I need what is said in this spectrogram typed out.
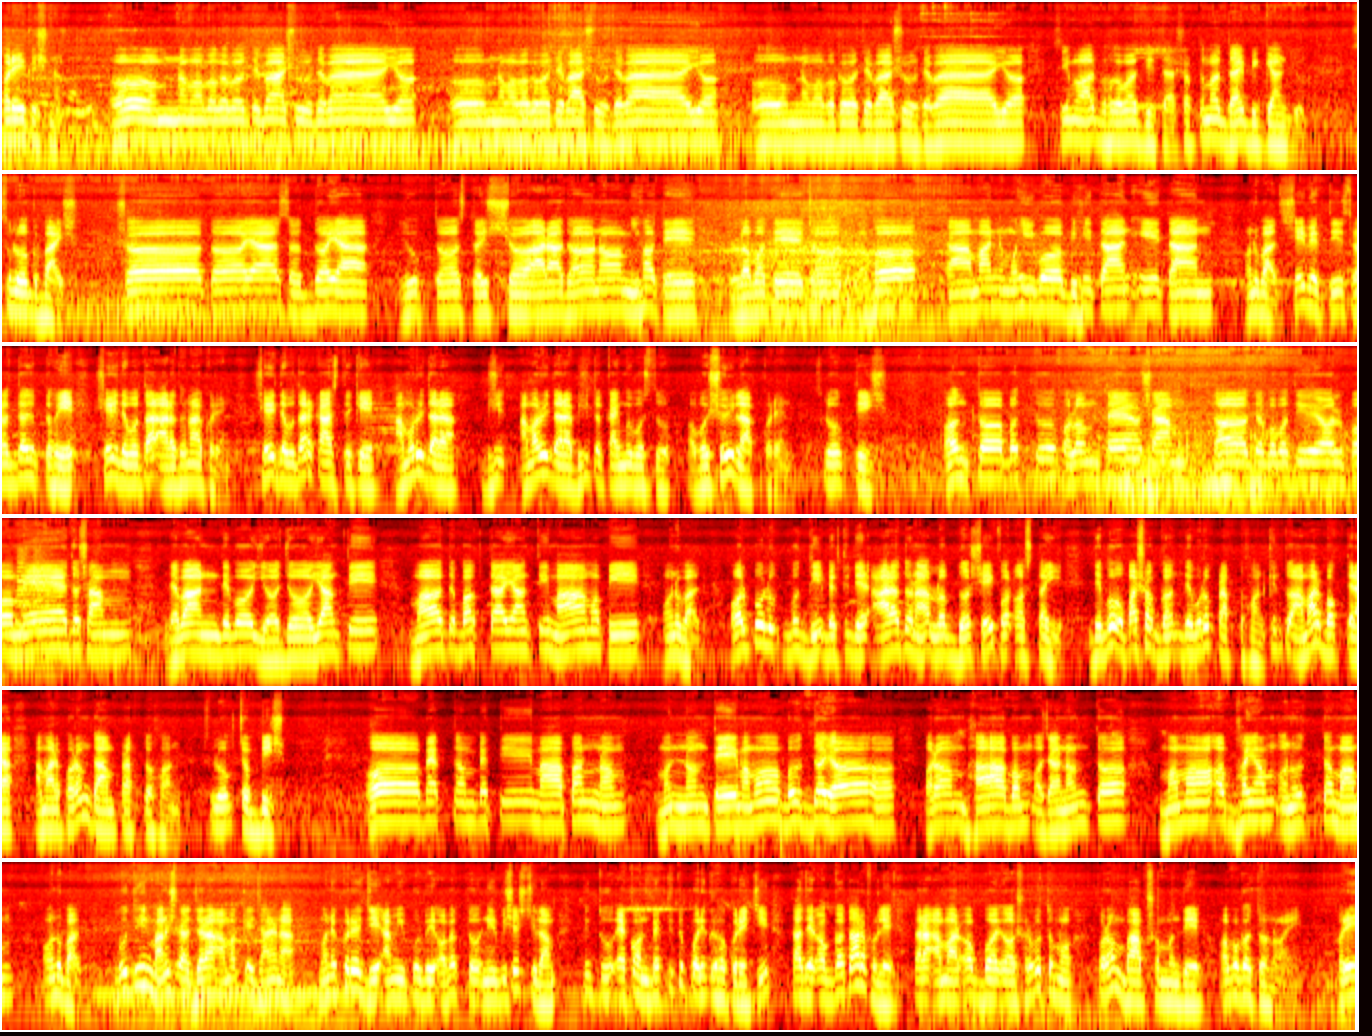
হরে কৃষ্ণ। ওম নম ভগবতে বাসুদেবায়। ওম নম ভগবতে বাসুদেবায়। ওম নম ভগবতে বাসুদেবায়। শ্রীমদ্ ভগবদ গীতা, সপ্তম অধ্যায়, বিজ্ঞান যুগ, শ্লোক বাইশ। সতয়া সদ্যয়া যুক্তস্তৈশ্য আরাধন মিহতে লবতে চ ততঃ কামান মহিব বিহিতান ইতান অনুবাদ, সেই ব্যক্তি শ্রদ্ধাযুক্ত হয়ে সেই দেবতার আরাধনা করেন। সেই দেবতার কাছ থেকে আমারই দ্বারা আমারই দ্বারা বিহিত কাম্য বস্তু অবশ্যই লাভ করেন। শ্লোক তেইশ অন্তবস্তু ফলম তেষাম, তদ ভবতি অল্পমেধসাম, দেবান দেব যজয়ান্তি মদ বক্তা ইয়ান্তি মামপি। অনুবাদ। অল্প বুদ্ধি ব্যক্তিদের আরাধনা লব্ধ, সেই ফল অস্থায়ী। দেব উপাসকগণ দেবলোক প্রাপ্ত হন, কিন্তু আমার ভক্তেরা আমার পরম দাম প্রাপ্ত হন। শ্লোক চব্বিশ। অব্যক্তম ব্যক্তি মাপন্নম মন্যন্তে মম বুদ্ধয় পরম ভাবম অজানন্ত মম অভয়ম অনুত্তমম অনুবাদ বুদ্ধিহীন মানুষরা যারা আমাকে জানে না। মনে করে যে আমি পূর্বে অব্যক্ত, নির্বিশেষ ছিলাম, কিন্তু এখন ব্যক্তিত্ব পরিগ্রহ করেছি। তাদের অজ্ঞতার ফলে তারা আমার অব্যয় ও সর্বোত্তম পরম ভাব সম্বন্ধে অবগত নয়। হরে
